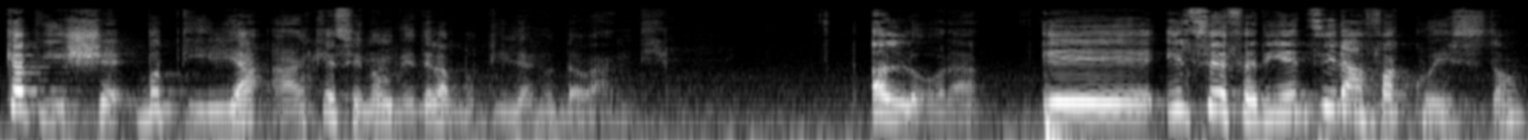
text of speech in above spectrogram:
capisce bottiglia anche se non vede la bottiglia che ho davanti. Allora, eh, il Sefer Yetzirah fa questo,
